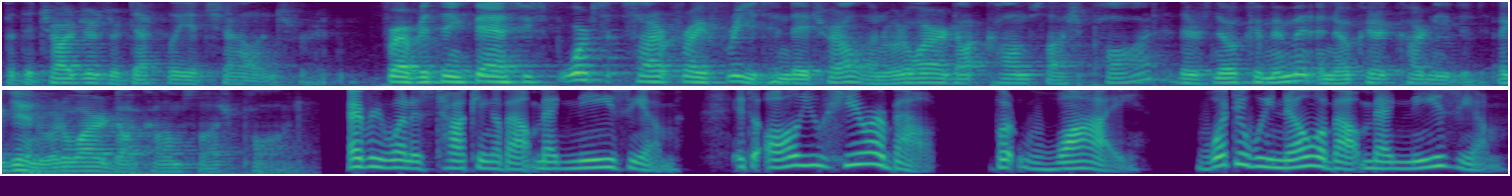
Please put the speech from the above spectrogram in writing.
but the Chargers are definitely a challenge for him. For everything fantasy sports, sign up for a free 10-day trial on rotowire.com slash pod. There's no commitment and no credit card needed. Again, rotowire.com slash pod. Everyone is talking about magnesium. It's all you hear about. But why? What do we know about magnesium?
